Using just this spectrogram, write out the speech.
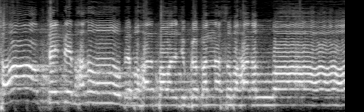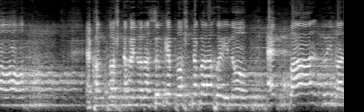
সব চাইতে ভালো ব্যবহার পাওয়ার যোগ্য কন্যা, সুবহানাল্লাহ। এখন প্রশ্ন হইল, রাসুলকে প্রশ্ন করা হইল, একবার, দুইবার,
